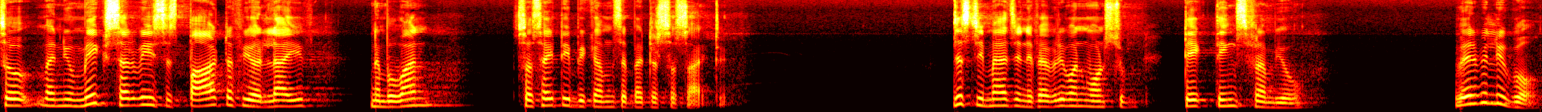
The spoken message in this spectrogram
So, when you make service as part of your life, number one, society becomes a better society. Just imagine if everyone wants to take things from you, where will you go?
